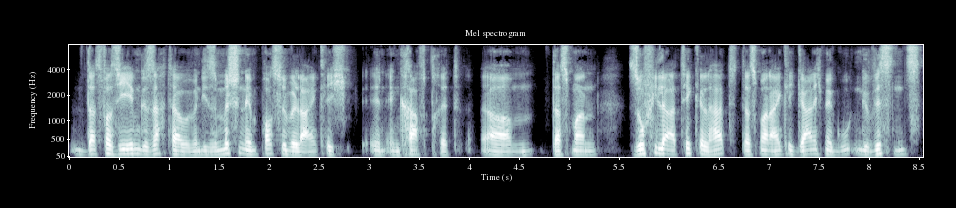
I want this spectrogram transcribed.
Das, was ich eben gesagt habe, wenn diese Mission Impossible eigentlich in, in Kraft tritt, ähm, dass man so viele Artikel hat, dass man eigentlich gar nicht mehr guten Gewissens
